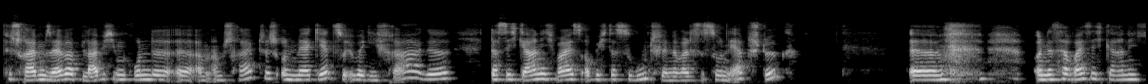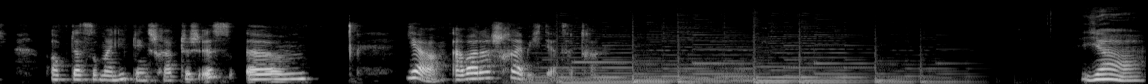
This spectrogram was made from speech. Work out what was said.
für Schreiben selber bleibe ich im Grunde äh, am, am Schreibtisch und merke jetzt so über die Frage, dass ich gar nicht weiß, ob ich das so gut finde, weil das ist so ein Erbstück. Ähm, und deshalb weiß ich gar nicht, ob das so mein Lieblingsschreibtisch ist. Ähm, ja, aber da schreibe ich derzeit dran. Ja,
